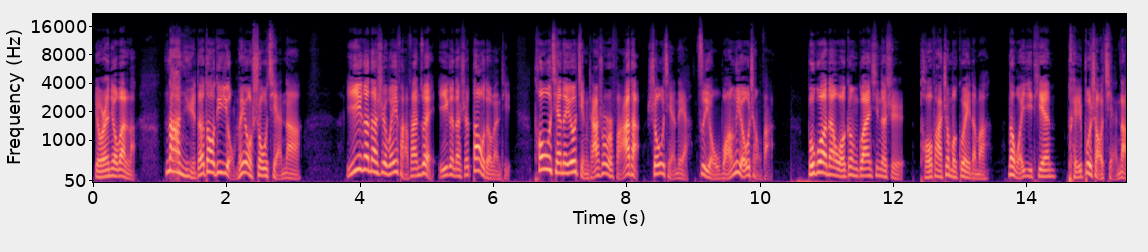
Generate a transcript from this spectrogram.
有人就问了：那女的到底有没有收钱呢？一个呢是违法犯罪，一个呢是道德问题。偷钱的有警察叔叔罚他，收钱的呀自有网友惩罚。不过呢，我更关心的是，头发这么贵的吗？那我一天赔不少钱呢。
